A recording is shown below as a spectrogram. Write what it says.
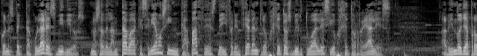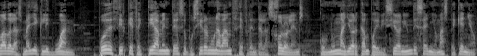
Con espectaculares vídeos, nos adelantaba que seríamos incapaces de diferenciar entre objetos virtuales y objetos reales. Habiendo ya probado las Magic Leap One, puedo decir que efectivamente supusieron un avance frente a las HoloLens con un mayor campo de visión y un diseño más pequeño,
